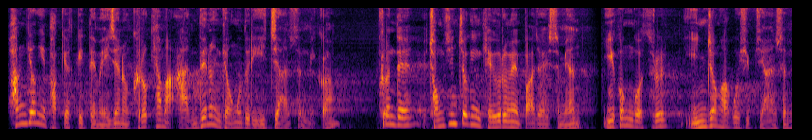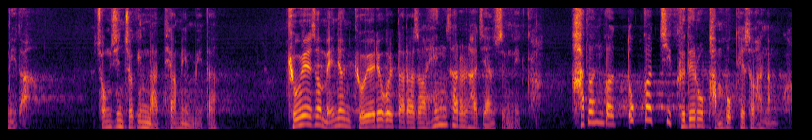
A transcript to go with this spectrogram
환경이 바뀌었기 때문에 이제는 그렇게 하면 안 되는 경우들이 있지 않습니까? 그런데 정신적인 게으름에 빠져 있으면 이건 것을 인정하고 싶지 않습니다. 정신적인 나태함입니다. 교회에서 매년 교회력을 따라서 행사를 하지 않습니까? 하던 것 똑같이 그대로 반복해서 하는 것.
